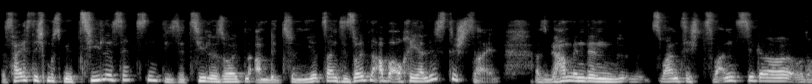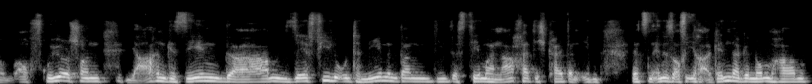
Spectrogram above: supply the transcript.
Das heißt, ich muss mir Ziele setzen. Diese Ziele sollten ambitioniert sein. Sie sollten aber auch realistisch sein. Also wir haben in den 2020er oder auch früher schon Jahren gesehen, da haben sehr viele Unternehmen dann, die das Thema Nachhaltigkeit dann eben letzten Endes auf ihre Agenda genommen haben,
